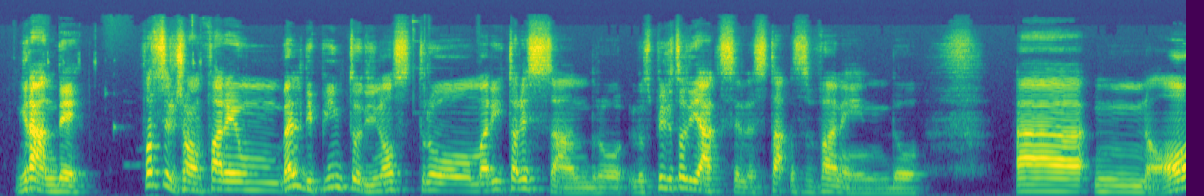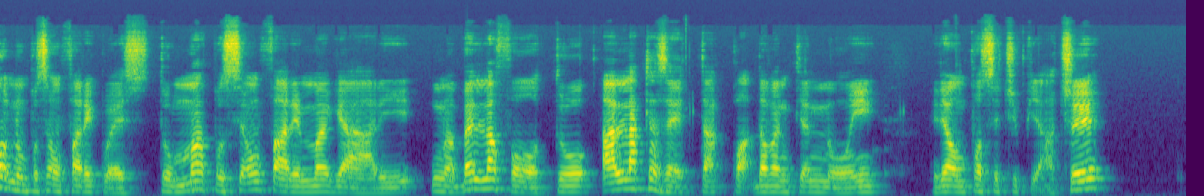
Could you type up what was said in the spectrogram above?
grande. Forse riusciamo a fare un bel dipinto di nostro marito Alessandro, lo spirito di Axel sta svanendo. Uh, no, non possiamo fare questo, ma possiamo fare magari una bella foto alla casetta qua davanti a noi. Vediamo un po' se ci piace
